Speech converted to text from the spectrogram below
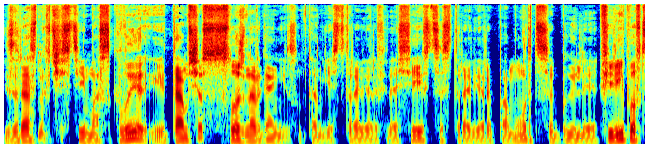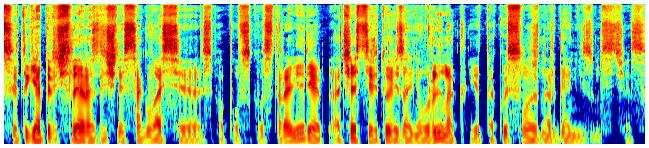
Из разных частей Москвы, и там сейчас сложный организм. Там есть староверы-федосеевцы, староверы-поморцы, были филипповцы. Это я перечисляю различные согласия из Поповского староверия. А часть территории занял рынок, и это такой сложный организм сейчас.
